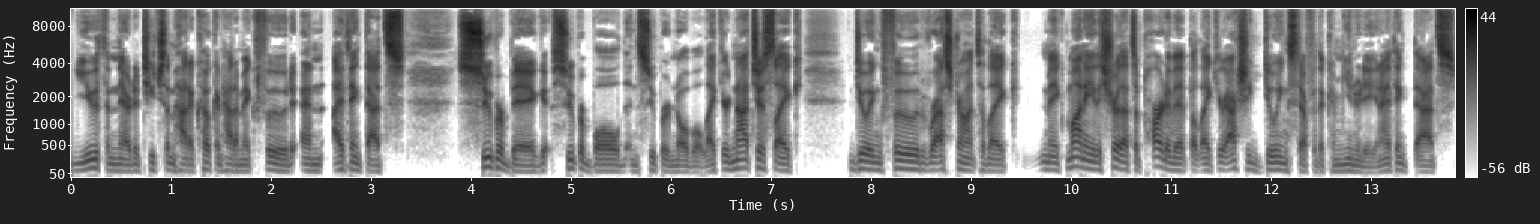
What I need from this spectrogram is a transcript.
youth in there to teach them how to cook and how to make food, and I think that's super big, super bold, and super noble. Like, you're not just like doing food restaurant to like make money sure that's a part of it but like you're actually doing stuff for the community and i think that's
